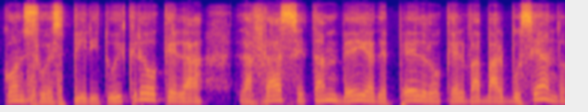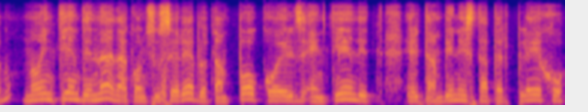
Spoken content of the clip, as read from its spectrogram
con su espíritu. Y creo que la, la frase tan bella de Pedro que él va balbuceando, ¿no? no entiende nada con su cerebro, tampoco él entiende, él también está perplejo,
